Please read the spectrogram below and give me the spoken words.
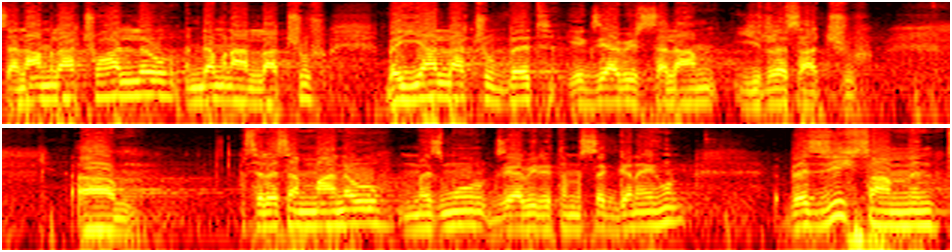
ሰላም እላችኋለሁ። እንደምን አላችሁ? በያላችሁበት የእግዚአብሔር ሰላም ይድረሳችሁ። ስለሰማነው መዝሙር እግዚአብሔር የተመሰገነ ይሁን። በዚህ ሳምንት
